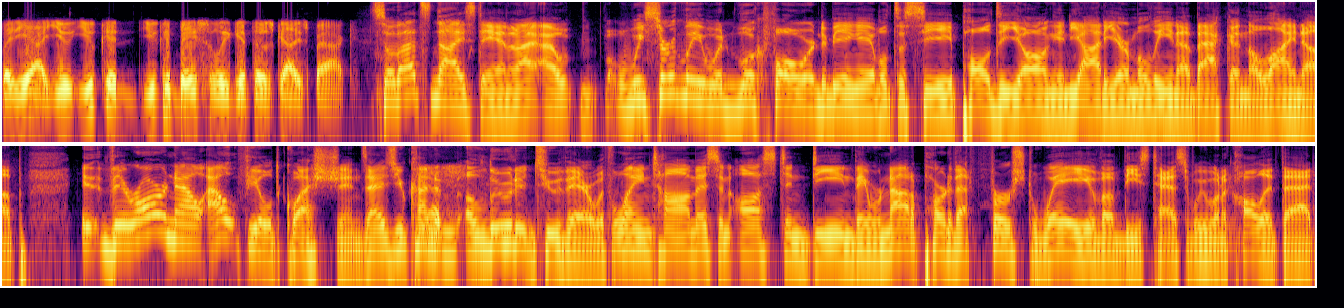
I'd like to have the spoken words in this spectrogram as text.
but yeah, you you could you could basically get those guys back. So that's nice, Dan, and I, I we certainly would look forward to being able to see Paul DeJong and Yadier Molina back in the lineup. There are now outfield questions, as you kind yes. of alluded to there with Lane Thomas and Austin Dean. They were not a part of that first wave of these tests, if we want to call it that.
